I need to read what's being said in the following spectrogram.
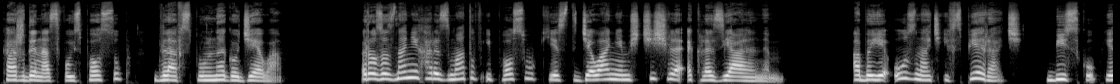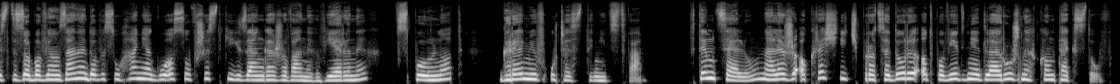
każdy na swój sposób, dla wspólnego dzieła. Rozeznanie charyzmatów i posług jest działaniem ściśle eklezjalnym. Aby je uznać i wspierać, biskup jest zobowiązany do wysłuchania głosu wszystkich zaangażowanych wiernych, wspólnot, gremiów uczestnictwa. W tym celu należy określić procedury odpowiednie dla różnych kontekstów,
